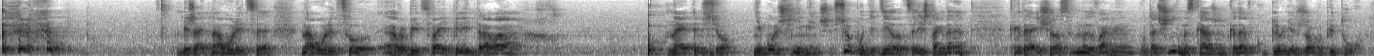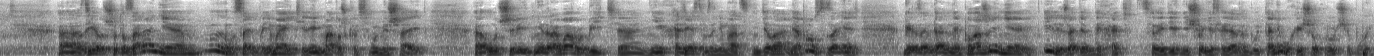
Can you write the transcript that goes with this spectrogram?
бежать на улице, на улицу, э, рубить свои, пилить дрова. На этом все. Ни больше, ни меньше. Все будет делаться лишь тогда, когда, еще раз мы с вами уточним и скажем, когда клюнет в жопу петух. А, сделать что-то заранее, ну, вы сами понимаете, лень матушка всему мешает. А лучше ведь не дрова рубить, а не хозяйством заниматься, не делами, а просто занять горизонтальное положение и лежать отдыхать целый день. Еще если рядом будет Танюха, еще круче будет.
